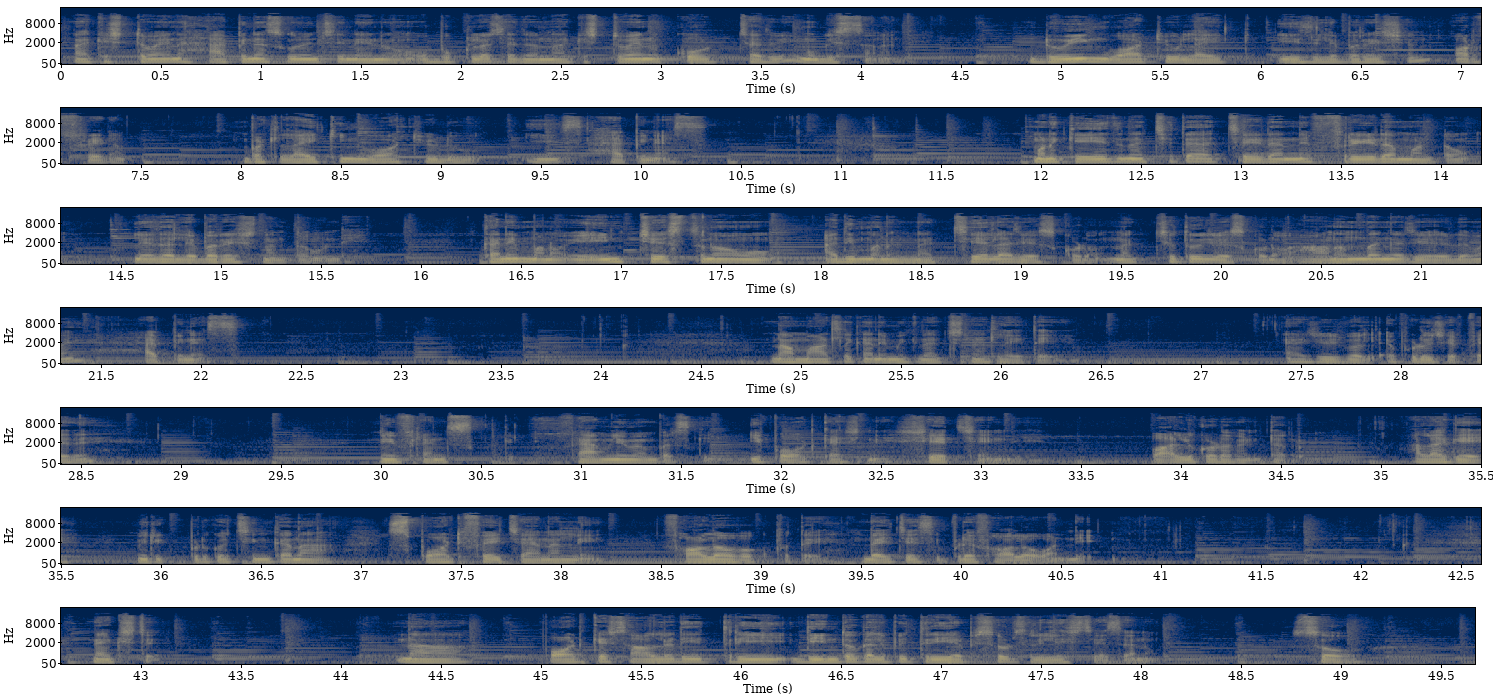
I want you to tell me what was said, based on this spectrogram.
నాకు ఇష్టమైన హ్యాపీనెస్ గురించి నేను ఓ బుక్లో చదివిన. నాకు ఇష్టమైన కోట్ చదివి ముగిస్తానండి. Doing what you like is liberation or freedom but liking what you do is happiness మనకి ఏది నచ్చితే అది చేయడాన్ని ఫ్రీడమ్ అంటాం లేదా లిబరేషన్ అంటామండి కానీ మనం ఏం చేస్తున్నామో అది మనకు నచ్చేలా చేసుకోవడం నచ్చుతూ చేసుకోవడం ఆనందంగా చేయడమే హ్యాపీనెస్ నా మాటలు కానీ మీకు నచ్చినట్లయితే యాజ్ యూజువల్ ఎప్పుడూ చెప్పేదే మీ ఫ్రెండ్స్కి ఫ్యామిలీ మెంబర్స్కి ఈ పాడ్కాస్ట్ని షేర్ చేయండి. వాళ్ళు కూడా వింటారు. అలాగే మీరు ఇప్పటికొచ్చి ఇంకా నా స్పాటిఫై ఛానల్ని ఫాలో అవ్వకపోతే దయచేసి ఇప్పుడే ఫాలో అవ్వండి. నెక్స్ట్ నా పాడ్కాస్ట్ ఆల్రెడీ త్రీ దీంతో కలిపి త్రీ ఎపిసోడ్స్ రిలీజ్ చేశాను. సో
